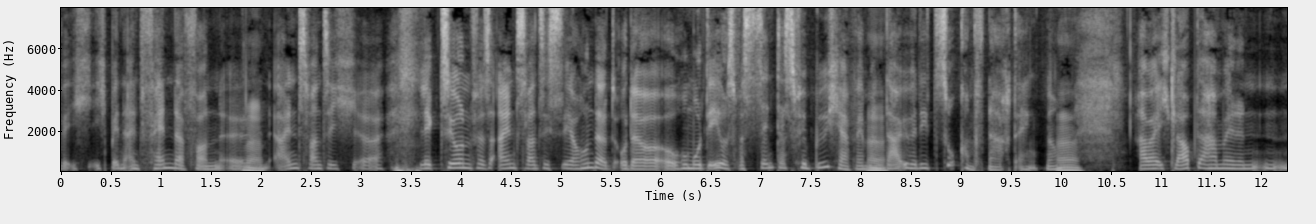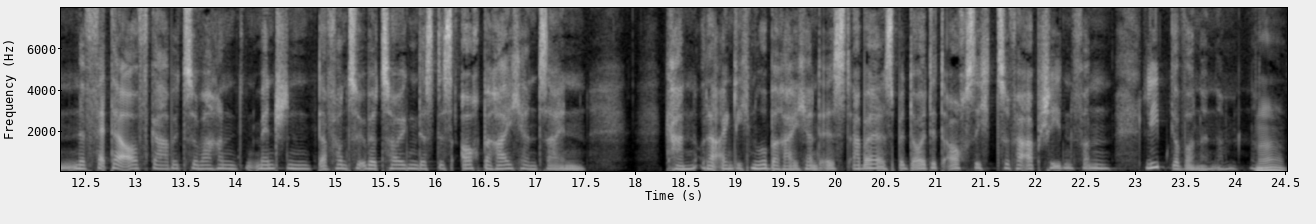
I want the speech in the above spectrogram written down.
ich, ich bin ein Fan davon. Äh, ja. 21 äh, Lektionen fürs 21. Jahrhundert oder Homo Deus. Was sind das für Bücher, wenn man ja. da über die Zukunft nachdenkt? Ne? Aber ich glaube, da haben wir eine fette Aufgabe zu machen, Menschen davon zu überzeugen, dass das auch bereichernd sein kann oder eigentlich nur bereichernd ist. Aber es bedeutet auch, sich zu verabschieden von Liebgewonnenem. Ne?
